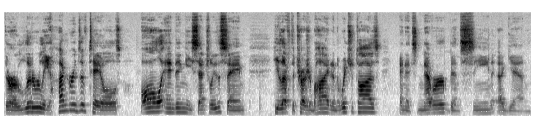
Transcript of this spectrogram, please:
There are literally hundreds of tales, all ending essentially the same. He left the treasure behind in the Wichitas, and it's never been seen again.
